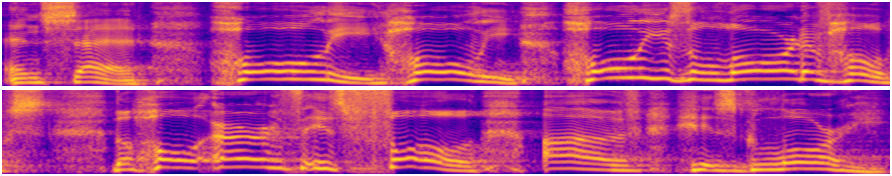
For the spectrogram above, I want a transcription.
and said, Holy, holy, holy is the Lord of hosts. The whole earth is full of his glory.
